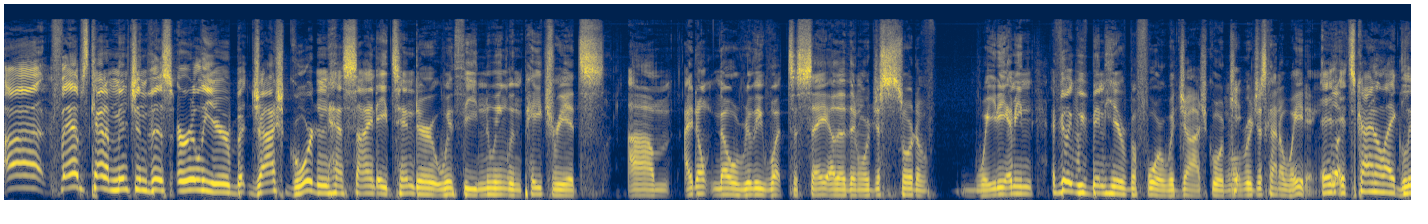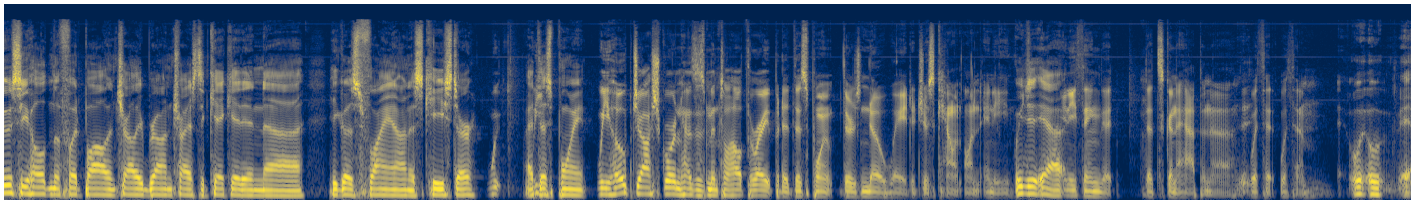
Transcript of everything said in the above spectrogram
Uh, Fabs kind of mentioned this earlier, but Josh Gordon has signed a tender with the New England Patriots. Um, I don't know really what to say other than we're just sort of waiting. I mean, I feel like we've been here before with Josh Gordon, where we're just kind of waiting. It, it's kind of like Lucy holding the football, and Charlie Brown tries to kick it, and uh, he goes flying on his keister. We- At we- this point, We hope Josh Gordon has his mental health right, but at this point, there's no way to just count on any We ju- yeah. anything that that's going to happen uh, with it with him. w- w- yeah.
